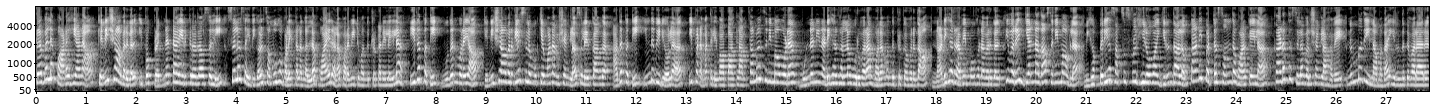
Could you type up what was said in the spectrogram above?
பிரபல பாடகியான கெனிஷா அவர்கள் இப்போ பிரெக்னெண்டா இருக்கிறதா சொல்லி சில செய்திகள் சமூக வலைதளங்கள்ல வைரலா பரவிட்டு வந்துட்டு இருக்க நிலையில. இத பத்தி முதன்முறையா கெனிஷா அவர்களே சில முக்கியமான விஷயங்களை சொல்லியிருக்காங்க. அத பத்தி இந்த வீடியோல இப்ப நம்ம தெளிவா பார்க்கலாம். தமிழ் சினிமாவோட முன்னணி நடிகர்கள்ல ஒருவரா வலம் வந்துட்டு இருக்கவர் தான் நடிகர் ரவி மோகன் அவர்கள். இவரு என்னதான் சினிமாவில மிகப்பெரிய சக்சஸ்ஃபுல் ஹீரோவா இருந்தாலும் தனிப்பட்ட சொந்த வாழ்க்கையில கடந்த சில வருஷங்களாகவே நிம்மதி இல்லாம தான் இருந்துட்டு வராரு.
